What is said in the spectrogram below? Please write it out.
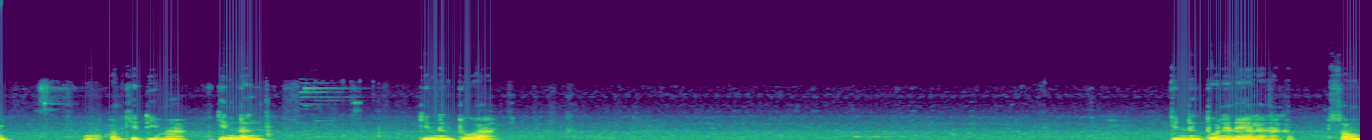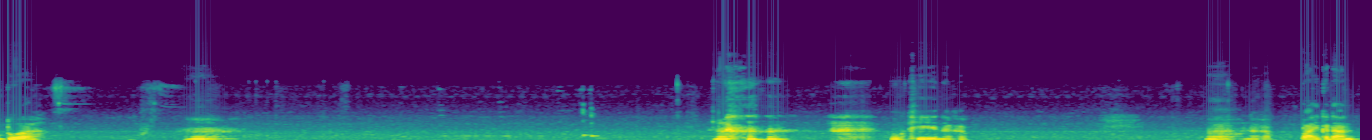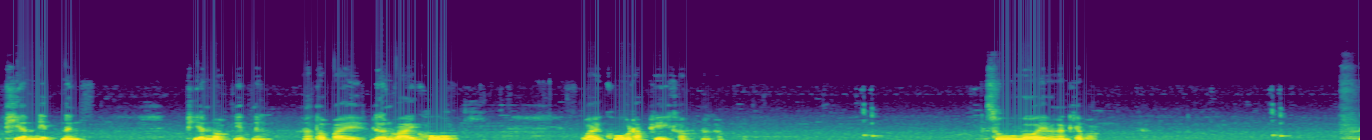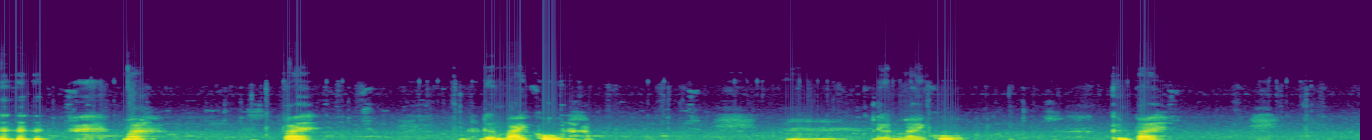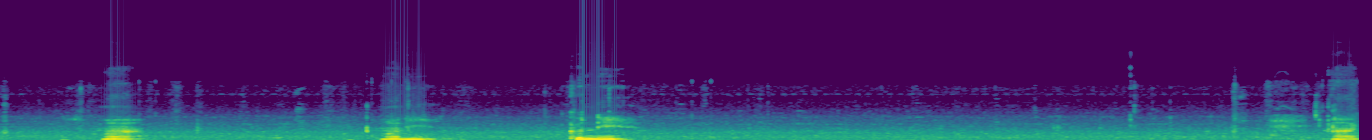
โอ้ความคิดดีมาก กินหนึ่ง กินหนึ่งตัว กินหนึ่งตัวแน่ๆแหละนะครับ สองตัว อ่า โอเคนะครับอ้าวนะครับ ปลายกระดานเพี้ยนนิดหนึ่ง เพี้ยนออกนิดหนึ่ง อ่า ต่อไปเดินวายคู่ วายคู่รับพี่ครับนะครับ สู้เว้ยงั้นแกบอก มา ไป เดินวายคู่นะครับ อืม เดินวายคู่ ขึ้นไป มา มานี่ ขึ้นนี่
